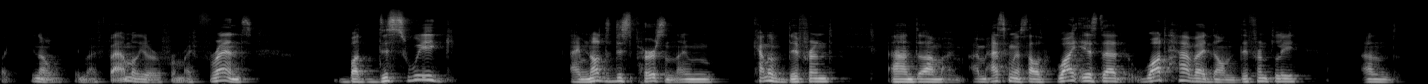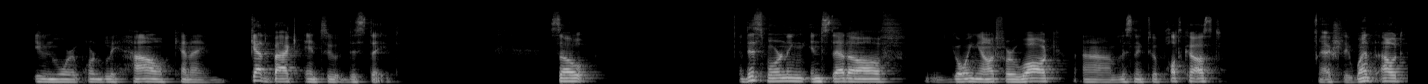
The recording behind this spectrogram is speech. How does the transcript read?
like you know in my family or from my friends. But this week i'm not this person. I'm kind of different. And um, I'm, I'm asking myself why is that? What have i done differently? And even more importantly how can i get back into this state. So this morning, instead of going out for a walk and listening to a podcast, I actually went out,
